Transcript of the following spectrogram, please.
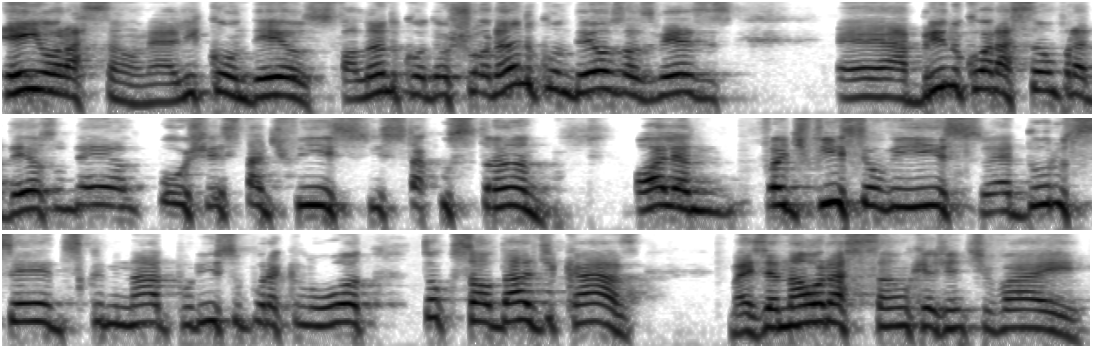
em oração, né? ali com Deus, falando com Deus, chorando com Deus às vezes, é, abrindo o coração para Deus. Deus, puxa, isso está difícil, isso está custando. Olha, foi difícil ouvir isso, é duro ser discriminado por isso, por aquilo outro. Estou com saudade de casa. Mas é na oração que a gente vai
